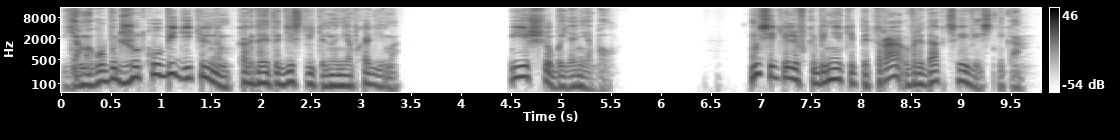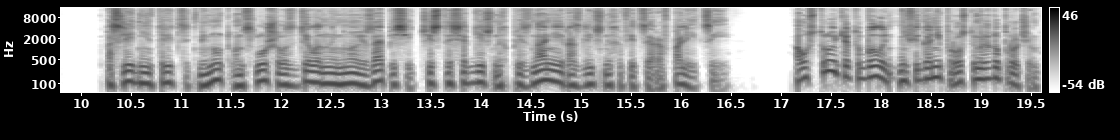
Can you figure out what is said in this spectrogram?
«Я могу быть жутко убедительным, когда это действительно необходимо. И еще бы я не был». Мы сидели в кабинете Петра в редакции «Вестника». Последние 30 минут он слушал сделанные мною записи чистосердечных признаний различных офицеров полиции. А устроить это было нифига не просто, между прочим.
